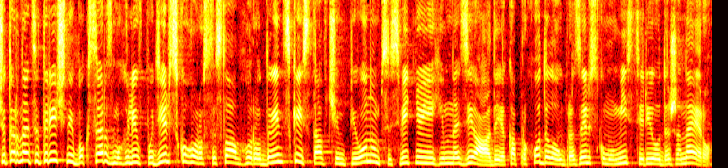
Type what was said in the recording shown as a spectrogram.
14-річний боксер з Могилів-Подільського Ростислав Городинський став чемпіоном всесвітньої гімназіади, яка проходила у бразильському місті Ріо-де-Жанейро.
